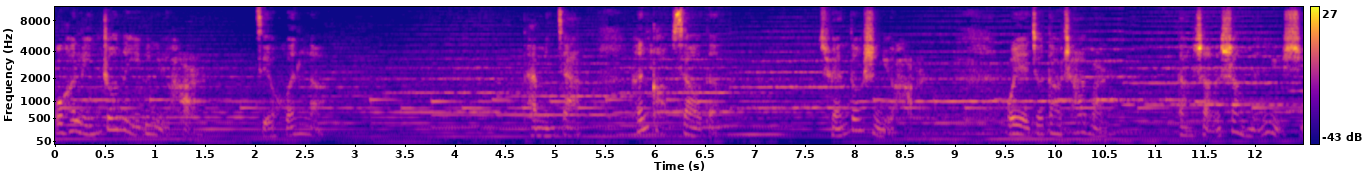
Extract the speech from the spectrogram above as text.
我和邻庄的一个女孩结婚了，他们家很搞笑的。全都是女孩，我也就倒插门，当上了上门女婿。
